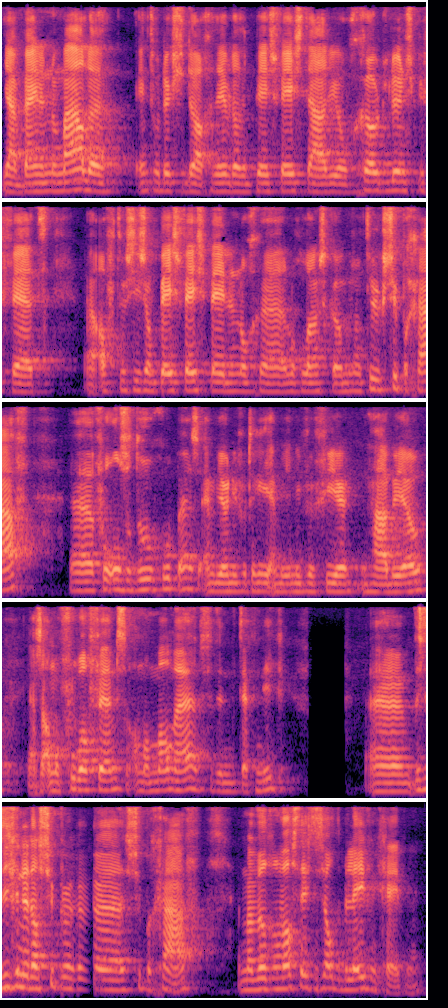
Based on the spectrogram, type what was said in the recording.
ja, bij een normale introductiedag deden we dat in het PSV-stadion, groot lunchbuffet, af en toe zie je zo'n PSV-speler nog, nog langskomen. Dat is natuurlijk super gaaf. Uh, voor onze doelgroep, hè, dus MBO niveau 3, MBO niveau 4 en HBO. Ja, zijn allemaal voetbalfans, allemaal mannen, hè, zitten in de techniek. Uh, dus die vinden dat super, uh, super gaaf. Maar we wilden wel steeds dezelfde beleving geven.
